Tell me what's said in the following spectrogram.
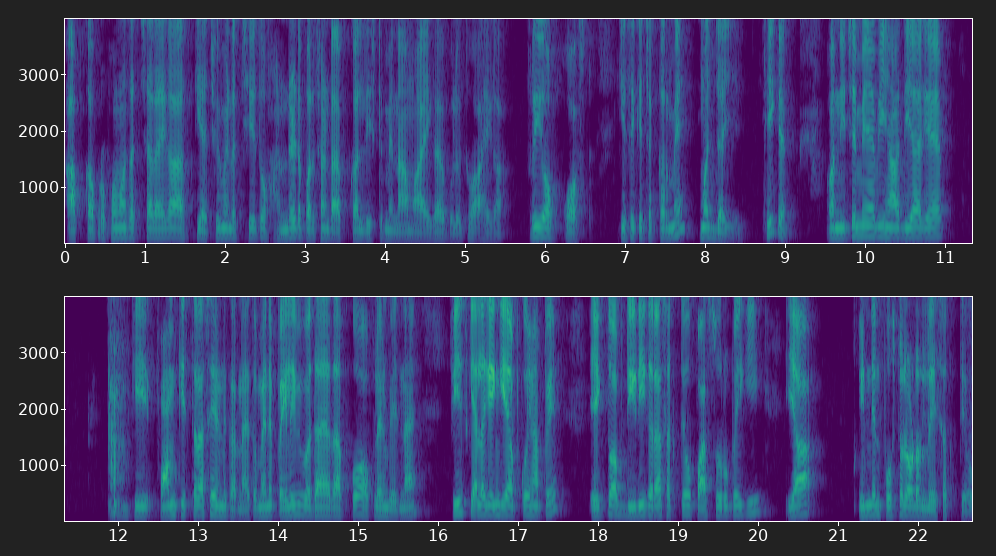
आपका परफॉर्मेंस अच्छा रहेगा, आपकी अचीवमेंट अच्छी है तो हंड्रेड परसेंट आपका लिस्ट में नाम आएगा, बोले तो आएगा। फ्री ऑफ़ कॉस्ट, किसी के चक्कर में मत जाइए, ठीक है? और नीचे में अभी यहाँ दिया गया है कि फॉर्म किस तरह से एंड करना है तो मैंने पहले भी बताया था आपको ऑफलाइन भेजना है। फ़ीस क्या लगेंगी आपको यहाँ पे? एक तो आप डीडी करा सकते हो पाँच सौ रुपये की, या इंडियन पोस्टल ऑर्डर ले सकते हो,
